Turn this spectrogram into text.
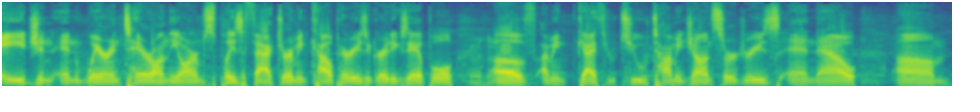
age and, and wear and tear on the arms plays a factor. I mean, Kyle Perry is a great example of. I mean, guy through two Tommy John surgeries and now. Um,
